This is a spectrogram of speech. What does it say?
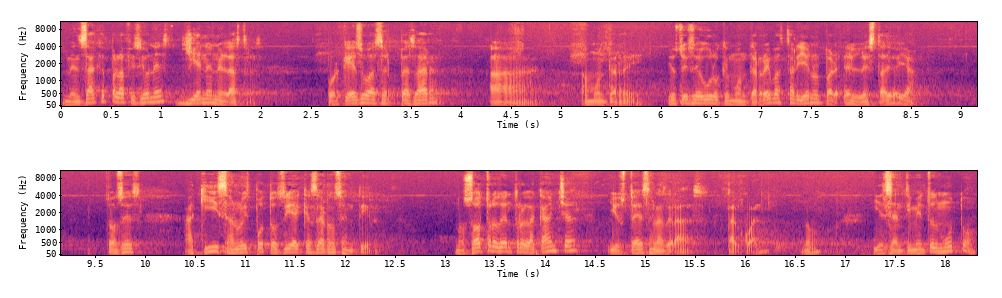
El mensaje para la afición es llenen el Astras, porque eso va a hacer pasar a, a Monterrey. Yo estoy seguro que Monterrey va a estar lleno el, el estadio allá. Entonces, aquí San Luis Potosí hay que hacernos sentir. Nosotros dentro de la cancha y ustedes en las gradas, tal cual, ¿no? Y el sentimiento es mutuo.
